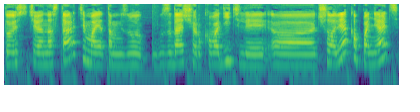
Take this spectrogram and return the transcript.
То есть э, на старте моя там, не знаю, задача руководителей э, человека понять,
